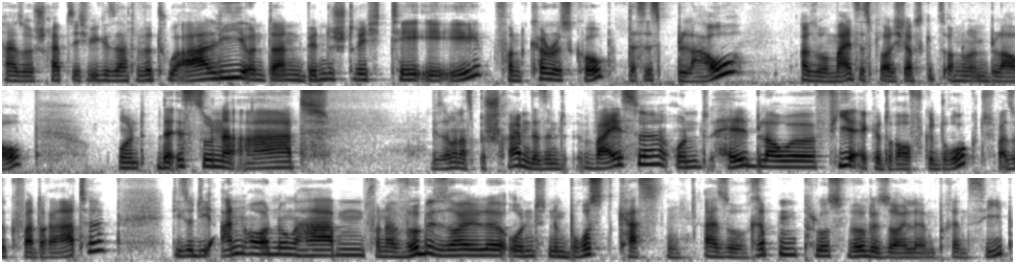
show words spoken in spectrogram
Also schreibt sich, wie gesagt, Virtuali und dann Bindestrich T-E-E -E von Curoscope. Das ist blau, also meins ist blau, ich glaube, es gibt es auch nur in blau. Und da ist so eine Art, wie soll man das beschreiben? Da sind weiße und hellblaue Vierecke drauf gedruckt, also Quadrate, die so die Anordnung haben von einer Wirbelsäule und einem Brustkasten, also Rippen plus Wirbelsäule im Prinzip.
